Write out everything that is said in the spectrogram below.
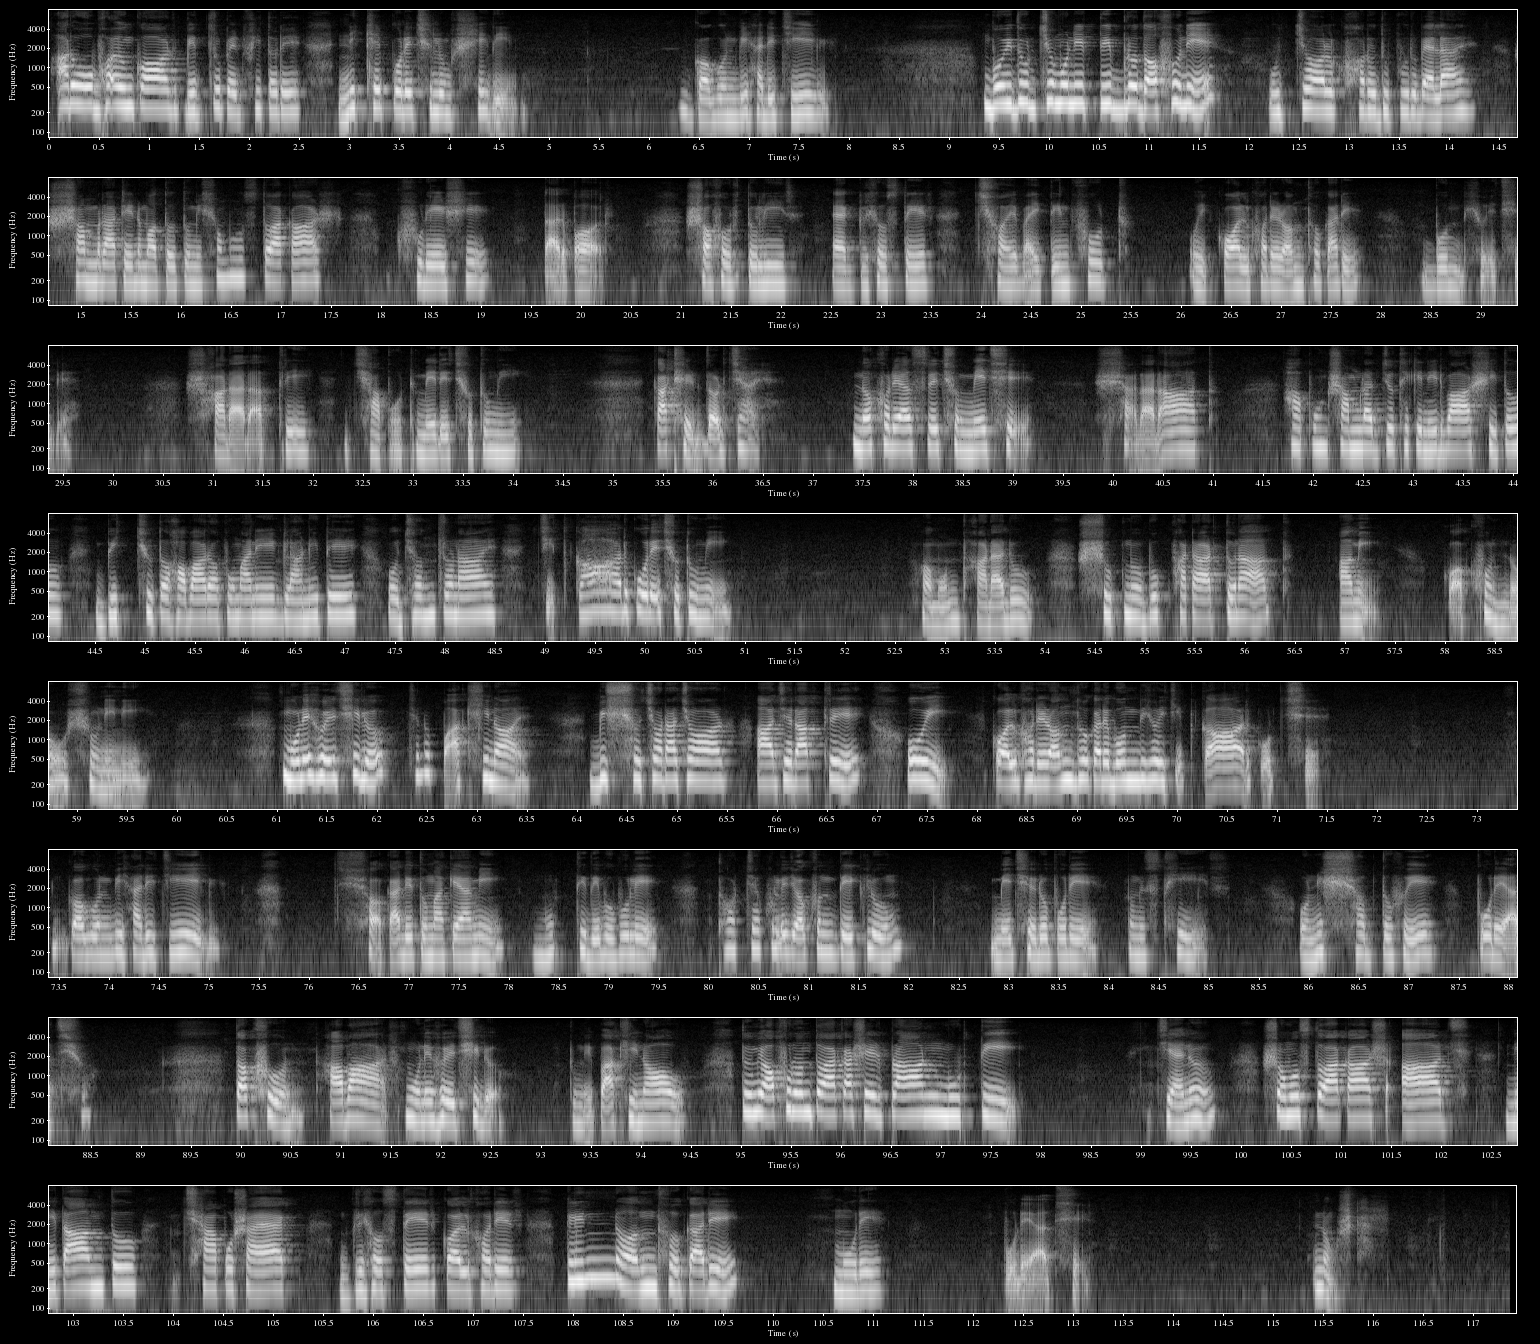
আরও ভয়ঙ্কর বিদ্রুপের ভিতরে নিক্ষেপ করেছিলুম সেদিন। গগনবিহারী চিল বৈদুর্যমণির তীব্র দহনে উজ্জ্বল খরদুপুর বেলায় সম্রাটের মতো তুমি সমস্ত আকাশ ঘুরে এসে তারপর শহরতলির এক গৃহস্থের ছয় বাই তিন ফুট ওই কল ঘরের অন্ধকারে বন্দি হয়েছিলে। সারা রাত্রি ঝাপট মেরেছ তুমি কাঠের দরজায়। নখরে আশ্রেছ মেঝে সারা রাত আপন সাম্রাজ্য থেকে নির্বাসিত, বিচ্যুত হবার অপমানে গ্লানিতে ও যন্ত্রণায় চিৎকার করেছ তুমি। অমন ধারালো শুকনো বুক ফাটা আর্তনাদ আমি কখনো শুনিনি। মনে হয়েছিল যেন পাখি নয়, বিশ্ব চরাচর আজ রাত্রে ওই কলঘরের অন্ধকারে বন্দি হয়ে চিৎকার করছে। গগন গগনবিহারী চিল, সকালে তোমাকে আমি মুক্তি দেব বলে দরজা খুলে যখন দেখলুম, মেঝের ওপরে তুমি স্থির ও নিঃশব্দ হয়ে পড়ে আছো। তখন আবার মনে হয়েছিল, তুমি পাখি নও তুমি অফুরন্ত আকাশের প্রাণ মূর্তি। যেন সমস্ত আকাশ আজ নিতান্ত ছাপোষা এক গৃহস্থের কলঘরের ক্লিন্ন অন্ধকারে মরে পড়ে আছে। নমস্কার।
